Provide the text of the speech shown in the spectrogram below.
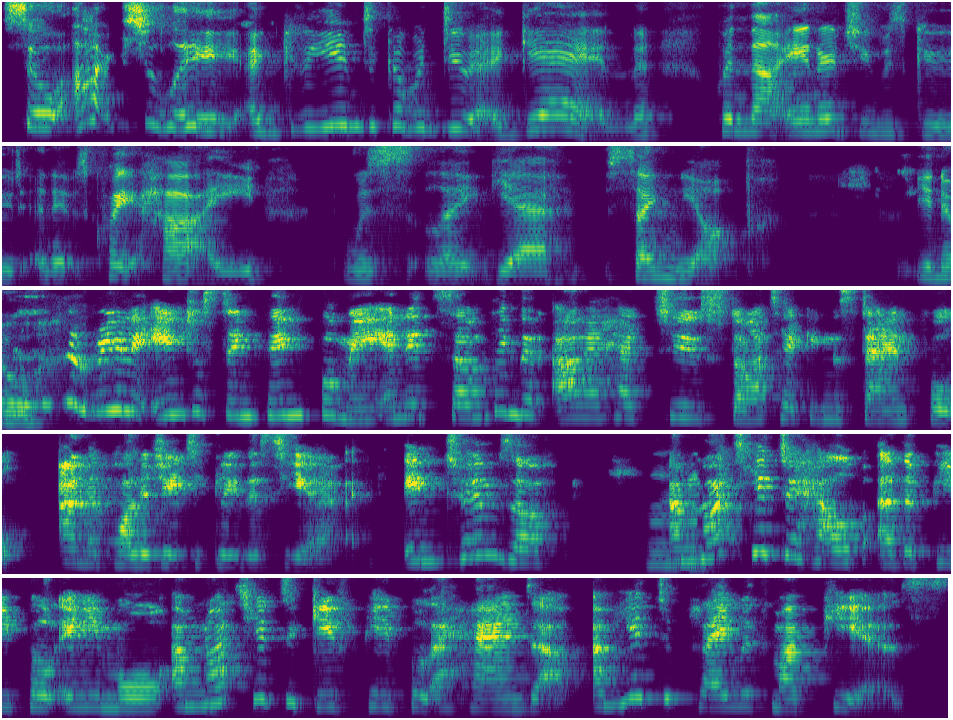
So actually agreeing to come and do it again when that energy was good and it was quite high was like yeah sign me up you know. This is a really interesting thing for me and it's something that i had to start taking a stand for unapologetically this year. In terms of mm-hmm. i'm not here to help other people anymore. I'm not here to give people a hand up. I'm here to play with my peers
